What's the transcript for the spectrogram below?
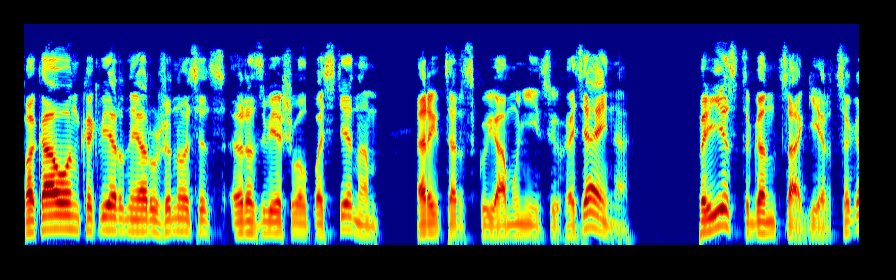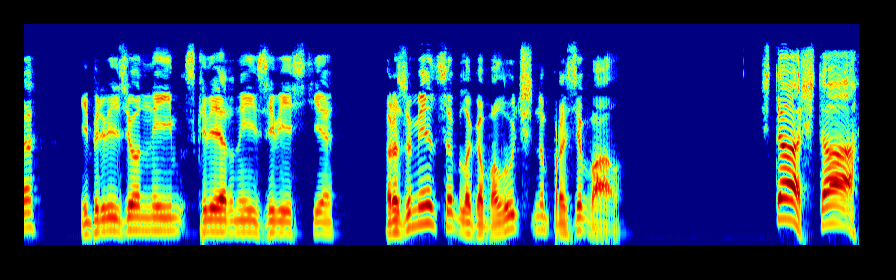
Пока он, как верный оруженосец, развешивал по стенам рыцарскую амуницию хозяина, приезд гонца герцога и привезенные им скверные известия, разумеется, благополучно прозевал. — Что, что?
